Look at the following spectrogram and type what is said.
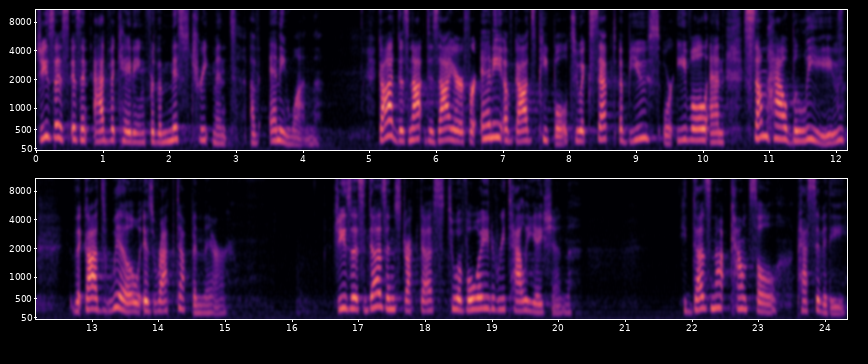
Jesus isn't advocating for the mistreatment of anyone. God does not desire for any of God's people to accept abuse or evil and somehow believe that God's will is wrapped up in there. Jesus does instruct us to avoid retaliation. He does not counsel passivity.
